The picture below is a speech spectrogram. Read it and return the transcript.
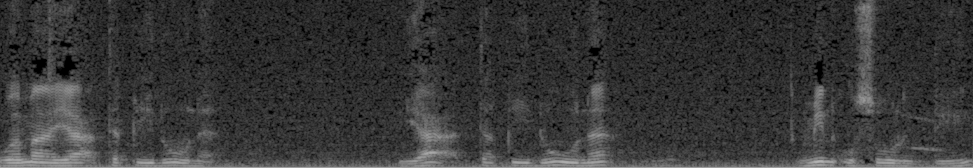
وما يعتقدون يعتقدون من أصول الدين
